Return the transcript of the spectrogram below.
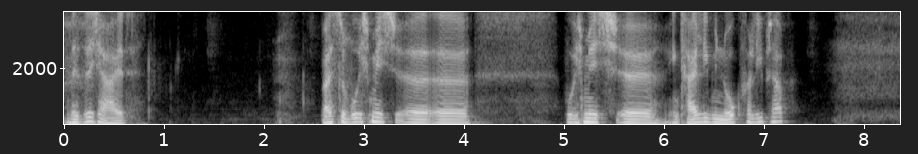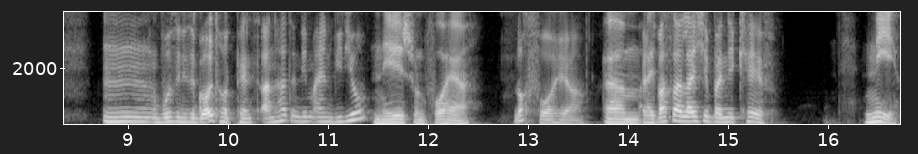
Mit Sicherheit. Weißt du, wo ich mich, äh, äh, wo ich mich äh, in Kylie Minogue verliebt habe? Mm, wo sie diese Goldhotpants anhat in dem einen Video. Nee, schon vorher. Noch vorher. Ähm, Als Wasserleiche bei Nick Cave. Nee,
